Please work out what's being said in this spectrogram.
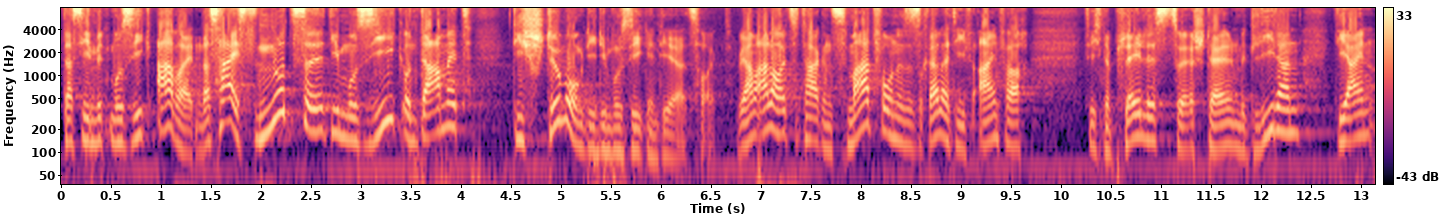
dass sie mit Musik arbeiten. Das heißt, nutze die Musik und damit die Stimmung, die die Musik in dir erzeugt. Wir haben alle heutzutage ein Smartphone, es ist relativ einfach, sich eine Playlist zu erstellen mit Liedern, die einen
